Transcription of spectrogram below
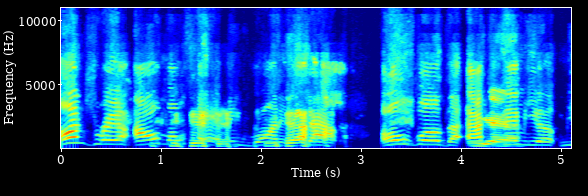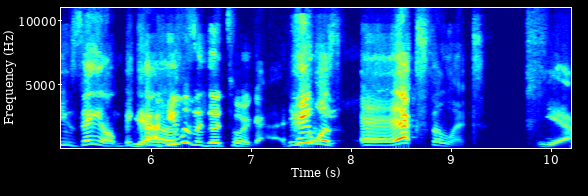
Andrea almost had me running shout over the Academia yeah. Museum because yeah, he was a good tour guide. He, he was. was excellent. Yeah.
